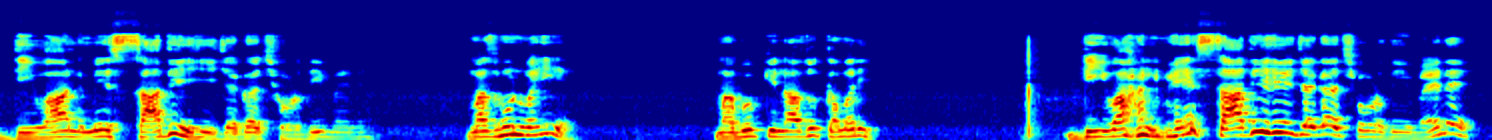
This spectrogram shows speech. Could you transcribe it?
दीवान में सादी ही जगह छोड़ दी मैंने। मजमून वही है, महबूब की नाजुक कमरी। दीवान में सादी ही जगह छोड़ दी मैंने।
